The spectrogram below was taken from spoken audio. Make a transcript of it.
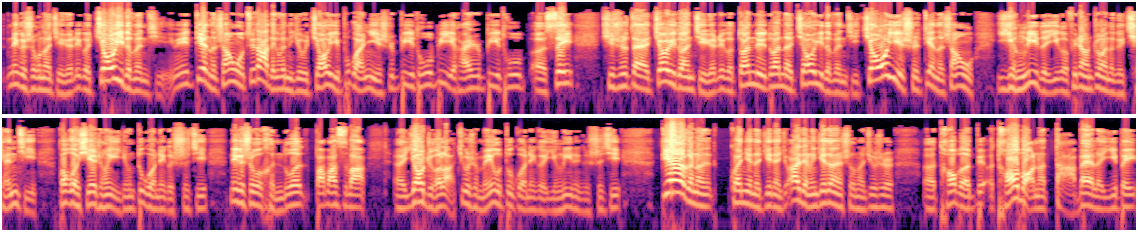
那个时候呢，解决这个交易的问题。因为电子商务最大的一个问题就是交易，不管你是 B to B 还是 B to 呃 C，其实在交易端解决这个端对端的交易的问题。交易是电子商务盈利的一个非常重要的一个前提，包括携程已经。度过那个时期，那个时候很多八八四八呃夭折了，就是没有度过那个盈利那个时期。第二个呢，关键的节点就二点零阶段的时候呢，就是呃淘宝标淘宝呢打败了一杯，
